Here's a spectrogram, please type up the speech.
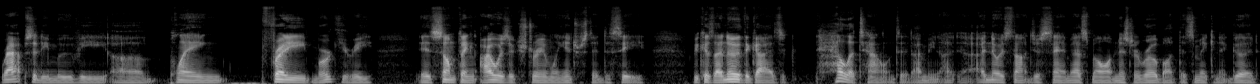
Rhapsody movie, uh, playing Freddie Mercury, is something I was extremely interested to see because I know the guy's hella talented. I mean, I, I know it's not just Sam Esmail and Mr. Robot that's making it good,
